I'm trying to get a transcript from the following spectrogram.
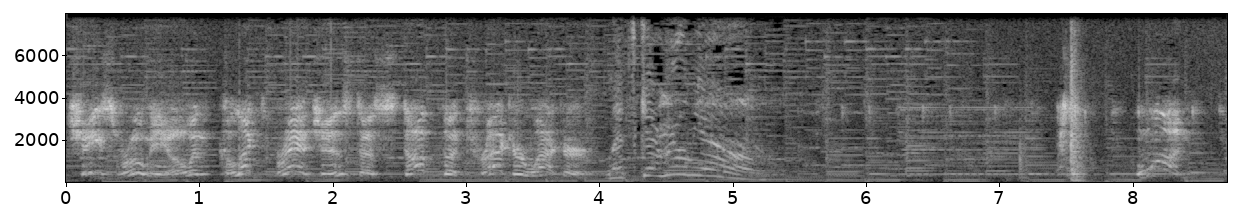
Chase Romeo and collect branches to stop the Tracker Whacker! Let's get Romeo! 1.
